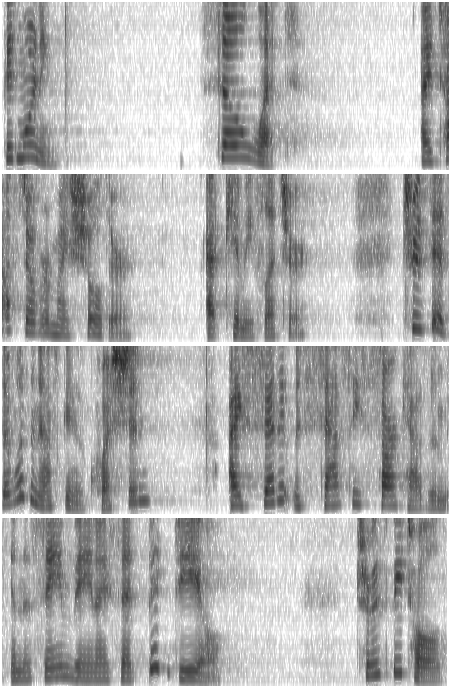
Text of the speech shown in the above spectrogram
Good morning. So what? I tossed over my shoulder at Kimmy Fletcher. Truth is, I wasn't asking a question. I said it with sassy sarcasm in the same vein I said, Big deal. Truth be told,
